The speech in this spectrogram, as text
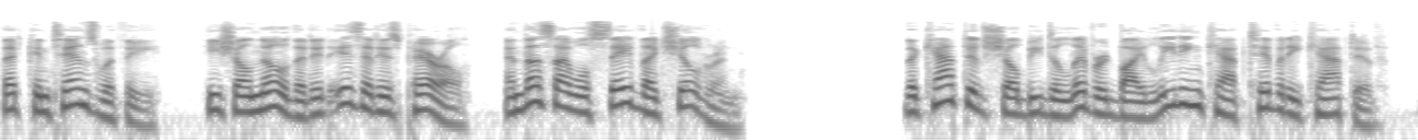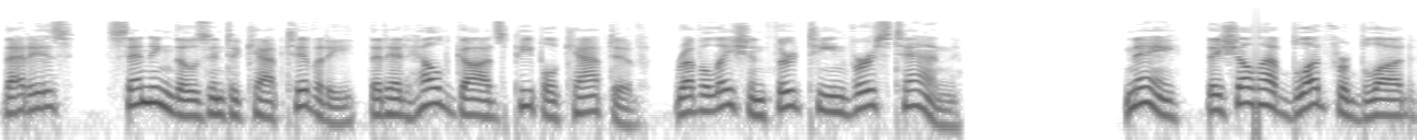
that contends with thee, he shall know that it is at his peril, and thus I will save thy children. The captives shall be delivered by leading captivity captive, that is, sending those into captivity that had held God's people captive. Revelation 13 verse 10. Nay, they shall have blood for blood.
